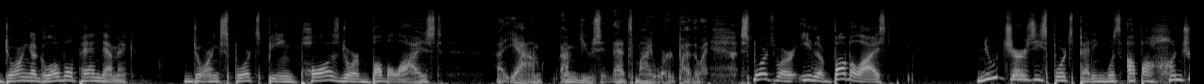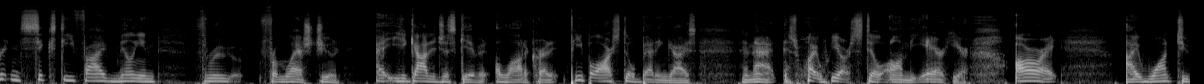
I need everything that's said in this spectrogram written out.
during a global pandemic, during sports being paused or bubbleized, uh, yeah, I'm, I'm using that's my word, by the way. Sports were either bubbleized. New Jersey sports betting was up 165 million through from last June. Uh, you got to just give it a lot of credit. People are still betting, guys, and that is why we are still on the air here. All right. I want to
